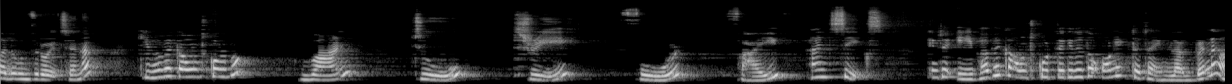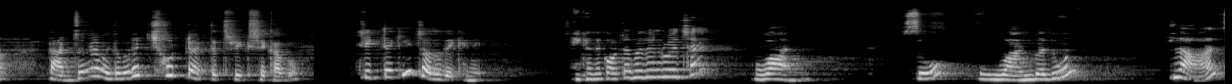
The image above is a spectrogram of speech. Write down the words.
বালুনস রয়েছে না কিভাবে কাউন্ট করব one two three four five and six কিন্তু এইভাবে কাউন্ট করতে গেলে তো অনেকটা টাইম লাগবে না তার জন্য আমি তোমাদের ছোট্ট একটা ট্রিক শেখাবো ট্রিকটা কি চলো দেখে নি এখানে কটা বেলুন রয়েছে ওয়ান সো ওয়ান বেলুন প্লাস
